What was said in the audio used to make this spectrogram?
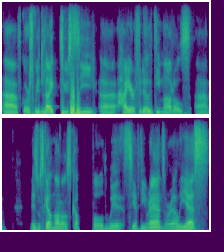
Uh, of course, we'd like to see uh, higher fidelity models. Um, mesoscale models coupled with CFD RANS or LES.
